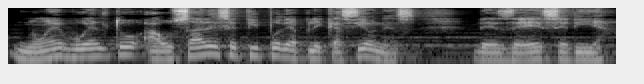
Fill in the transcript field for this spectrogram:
No he vuelto a usar ese tipo de aplicaciones desde ese día.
